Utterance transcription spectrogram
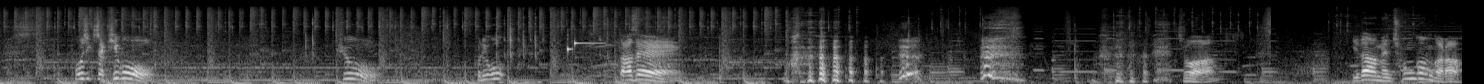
포식자 키고. 큐. 그리고 따생 좋아. 이 다음엔 총검 가라.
